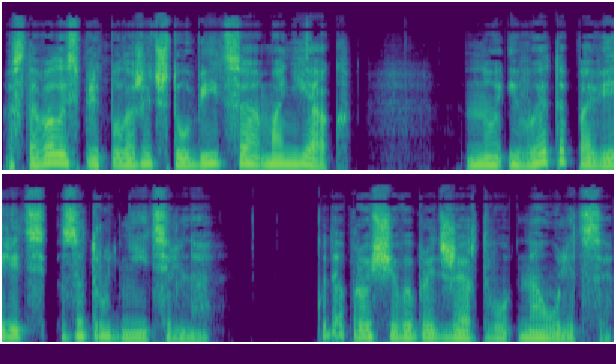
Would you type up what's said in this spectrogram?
Оставалось предположить, что убийца — маньяк, но и в это поверить затруднительно. Куда проще выбрать жертву на улице.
